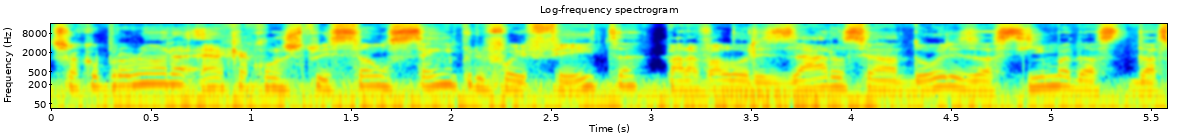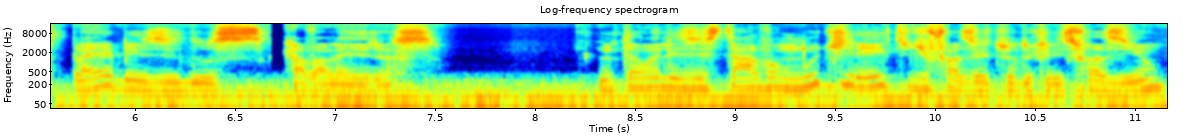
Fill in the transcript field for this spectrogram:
Só que o problema é que a Constituição sempre foi feita para valorizar os senadores acima das, das plebes e dos cavaleiros. Então eles estavam no direito de fazer tudo o que eles faziam,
